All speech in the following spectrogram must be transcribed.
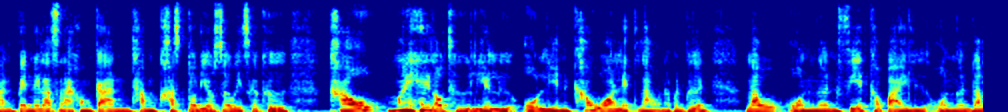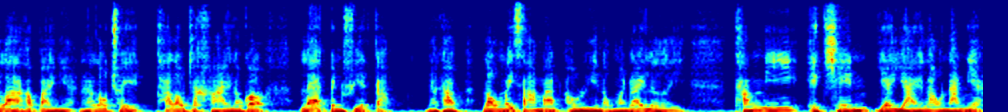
มันเป็นในลักษณะของการทำ custodial service ก็คือ เขาไม่ให้เราถือเหรียญหรือโอนเหรียญเข้า wallet เรานะเพื่อนๆ เราโอนเงินเฟียสเข้าไป หรือโอนเงินดอลลาร์เข้าไปเนี่ยนะเราเทรดถ้าเราจะขายเราก็แลกเป็นเฟียสกลับนะครับ เราไม่สามารถเอาเหรียญออกมาได้เลย ทั้งนี้ Exchange ใหญ่ ๆ เหล่านั้นเนี่ย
